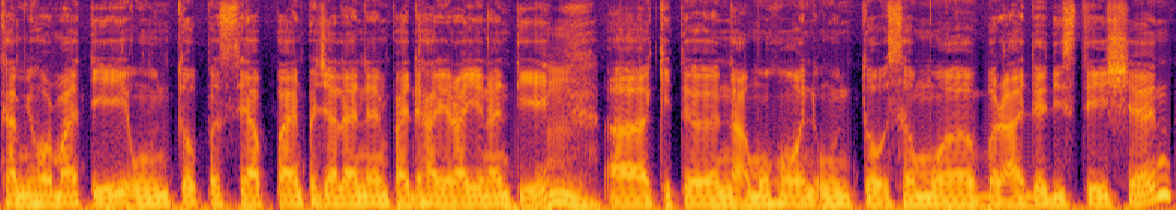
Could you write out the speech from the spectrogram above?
kami hormati untuk persiapan perjalanan pada hari raya nanti, hmm. uh, kita nak mohon untuk semua berada di stesen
